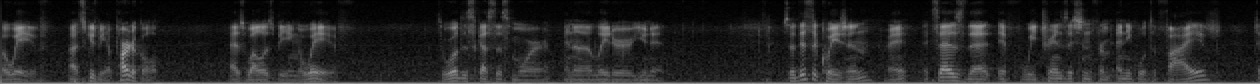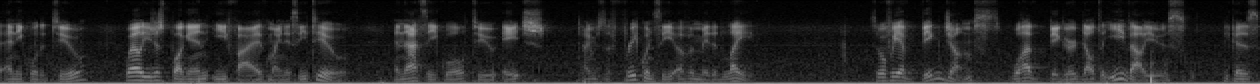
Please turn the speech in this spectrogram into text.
a wave. Uh, excuse me, a particle, as well as being a wave. So we'll discuss this more in a later unit. So this equation, right, it says that if we transition from n equal to 5 to n equal to 2, well, you just plug in E5 minus E2, and that's equal to h times the frequency of emitted light. So if we have big jumps, we'll have bigger delta E values, because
